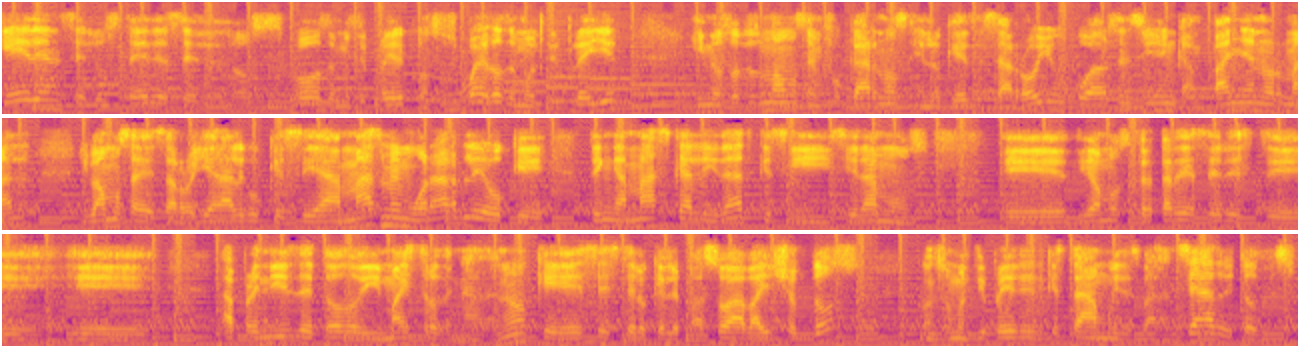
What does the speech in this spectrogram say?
quédense ustedes en los juegos de multiplayer con sus juegos de multiplayer y nosotros vamos a enfocarnos en lo que es desarrollo, un jugador sencillo en campaña normal y vamos a desarrollar algo que sea más memorable o que tenga más calidad que si hiciéramos, eh, digamos, tratar de hacer este eh, aprendiz de todo y maestro de nada, ¿no? Que es este lo que le pasó a Bioshock 2 con su multiplayer que estaba muy desbalanceado y todo eso.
